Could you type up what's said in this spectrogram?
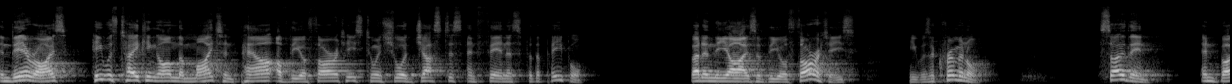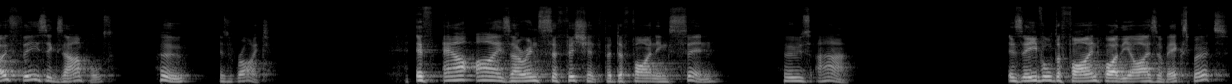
In their eyes, he was taking on the might and power of the authorities to ensure justice and fairness for the people. But in the eyes of the authorities, he was a criminal. So then, in both these examples, who is right? If our eyes are insufficient for defining sin, whose are? Is evil defined by the eyes of experts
